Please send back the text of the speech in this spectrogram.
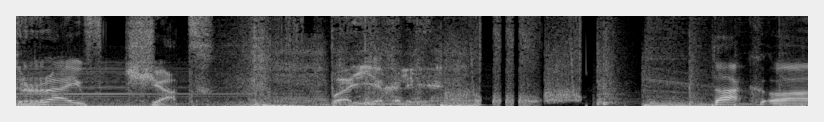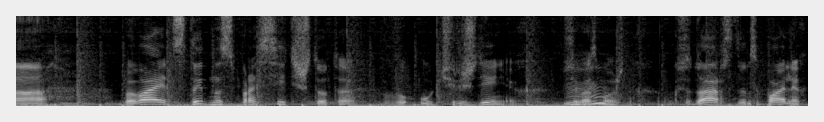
Драйв-чат. Поехали! Так, а, бывает стыдно спросить что-то в учреждениях всевозможных, государственных, муниципальных.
